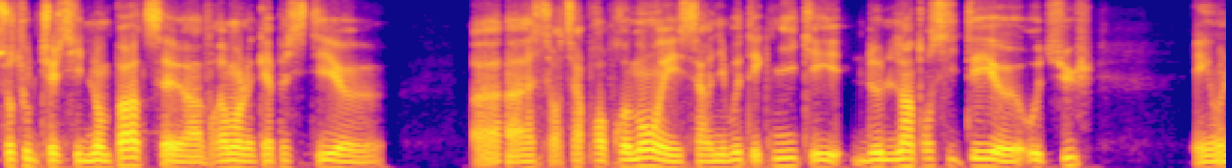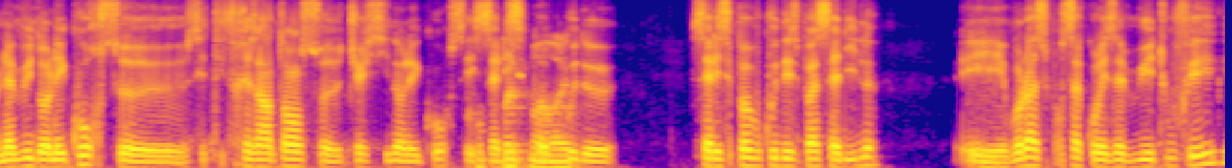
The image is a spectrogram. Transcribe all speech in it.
surtout le Chelsea de Lampard, ça a vraiment la capacité à sortir proprement et c'est un niveau technique et de l'intensité euh, au-dessus. Et on l'a vu dans les courses, euh, c'était très intense euh, Chelsea dans les courses et ça laissait pas beaucoup de ça laissait pas beaucoup d'espace à Lille. Et voilà, c'est pour ça qu'on les a vus étouffés.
